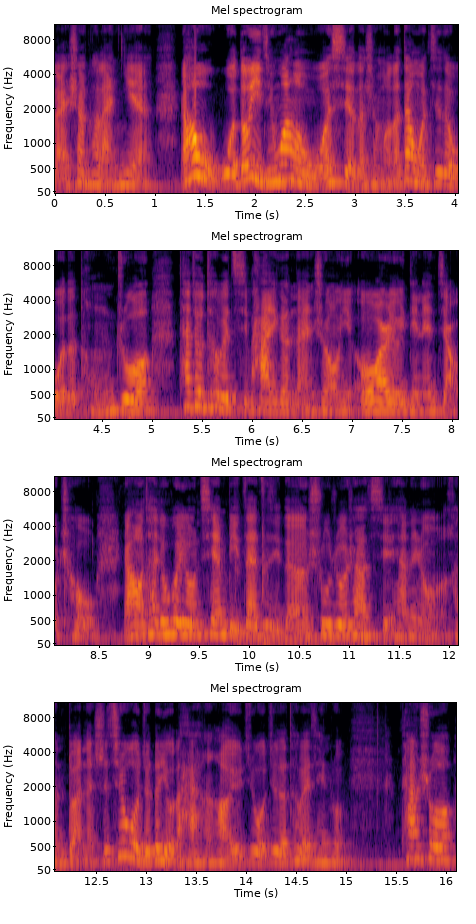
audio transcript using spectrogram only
来上课来念。然后我都已经忘了我写了什么了，但我记得我的同桌他就特别奇葩一个男生，也偶尔有一点点脚臭，然后他就会用铅笔在自己的书桌上写下那种很短的诗。其实我觉得有的还很好，有一句我记得特别清楚，他说。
